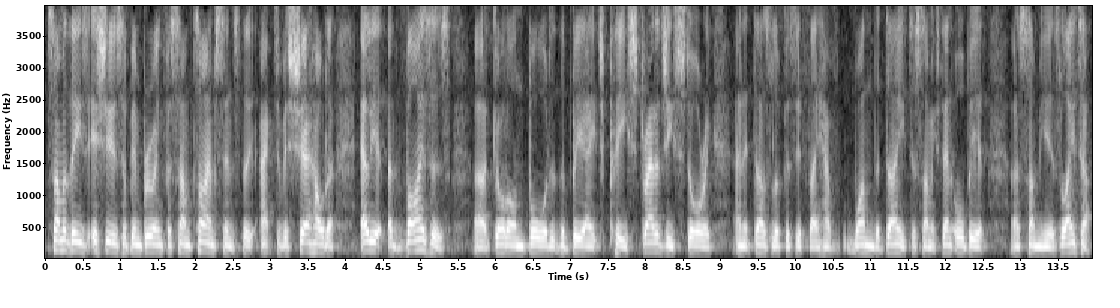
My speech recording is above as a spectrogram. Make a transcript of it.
Some of these issues have been brewing for some time since the activist shareholder Elliott Advisors uh, got on board the BHP strategy story, and it does look as if they have won the day to some extent, albeit uh, some years later.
